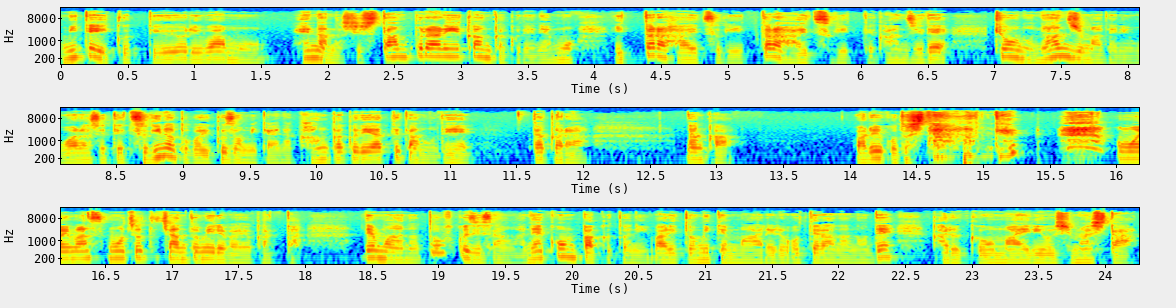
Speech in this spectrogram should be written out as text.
う見ていくっていうよりはもう変な話スタンプラリー感覚でねもう行ったらはい次行ったらはい次って感じで今日の何時までに終わらせて次のとこ行くぞみたいな感覚でやってたのでだからなんか悪いことしたなって 思います。もうちょっとちゃんと見ればよかった。でもあの東福寺さんはねコンパクトに割と見て回れるお寺なので軽くお参りをしました。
